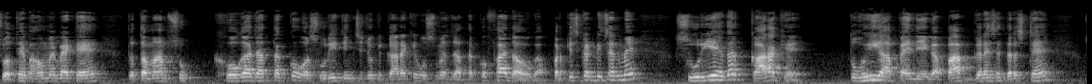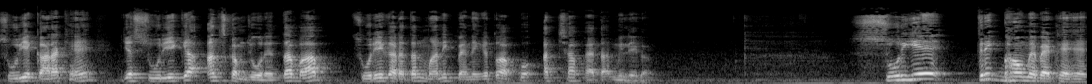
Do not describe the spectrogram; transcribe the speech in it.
चौथे भाव में बैठे हैं तो तमाम सुख होगा जातक को और सूर्य जिन चीज़ों के कारक है, उसमें जातक को फ़ायदा होगा। पर किस कंडीशन में? सूर्य अगर कारक है तो ही आप पहनिएगा। पाप ग्रह से दृष्ट है, सूर्य कारक है, या सूर्य का अंश कमज़ोर है, तब आप सूर्य का रतन मानिक पहनेंगे तो आपको अच्छा फ़ायदा मिलेगा। सूर्य त्रिक भाव में बैठे हैं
